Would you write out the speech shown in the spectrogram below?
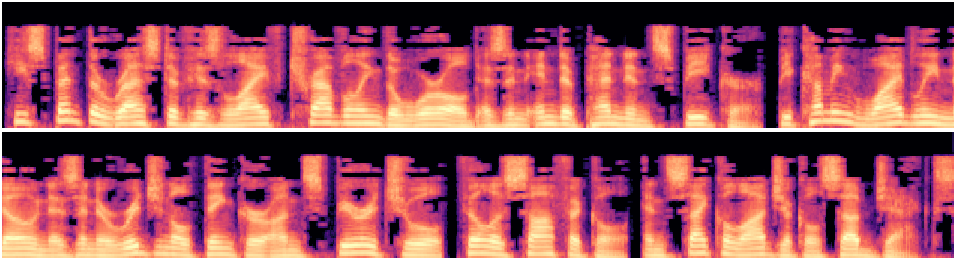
He spent the rest of his life traveling the world as an independent speaker, becoming widely known as an original thinker on spiritual, philosophical, and psychological subjects.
